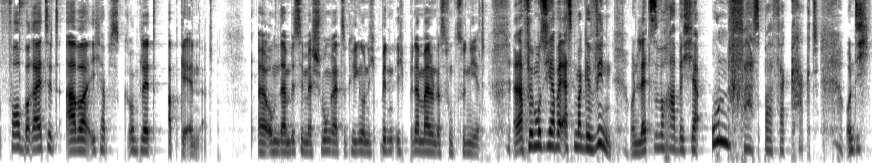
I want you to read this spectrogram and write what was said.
vorbereitet, aber ich habe es komplett abgeändert. Äh, um da ein bisschen mehr Schwung reinzukriegen und ich bin, ich bin der Meinung, das funktioniert. Dafür muss ich aber erstmal gewinnen. Und letzte Woche habe ich ja unfassbar verkackt. Und ich,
